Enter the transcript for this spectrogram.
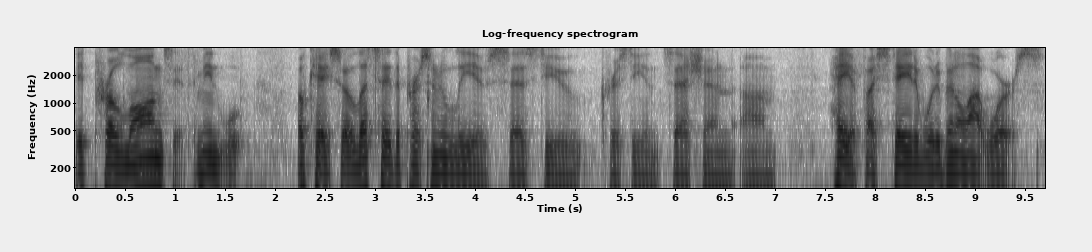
it prolongs it. I mean, okay, so let's say the person who leaves says to you, Kristy, in session, um, hey, if I stayed, it would have been a lot worse.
